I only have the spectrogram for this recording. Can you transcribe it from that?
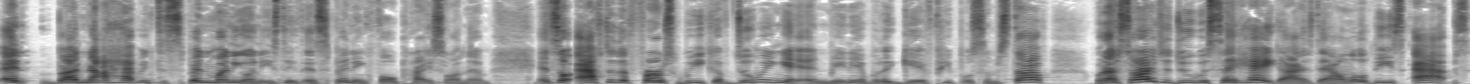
and by not having to spend money on these things and spending full price on them. And so after the first week of doing it and being able to give people some stuff, what I started to do was say, "Hey guys, download these apps,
